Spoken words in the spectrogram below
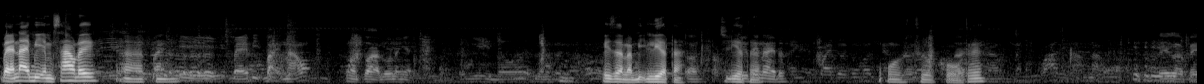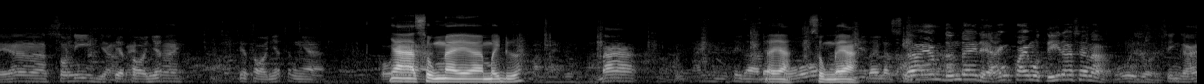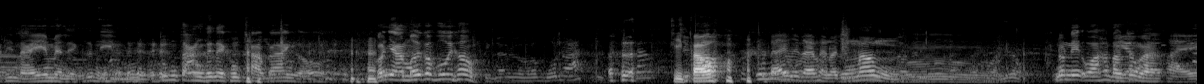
bé này bị làm sao đây? À, bé bị bại não. Hoàn toàn luôn anh ạ. Bây giờ là bị liệt à? Ờ, chỉ Liệt à? này thôi. Ôi thừa khổ thế. Đây là bé à, Sony nhà Thiệt thòi nhất. thiệt thòi nhất trong nhà. Có nhà Sùng này à, mấy đứa? Ba đây à. Sùng đây à đây là sùng Đó, em đứng đây để anh quay một tí đã xem nào. Ôi rồi xinh gái thế này em lại cứ đi tung tăng thế này không chào các anh rồi. Có nhà mới có vui không? chị Pau đấy bây giờ em phải nói tiếng mông Nó nệ quá hắn đào chung à? phải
